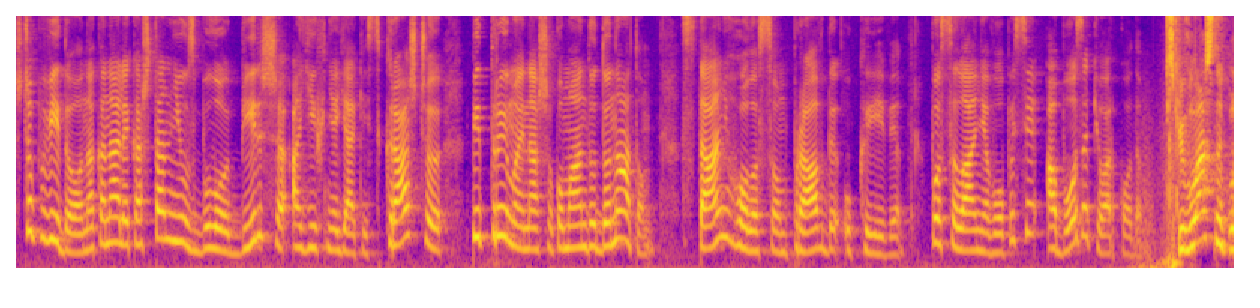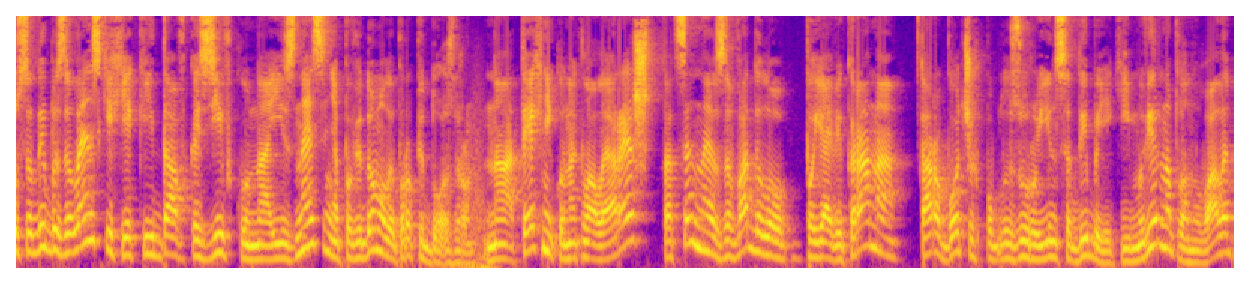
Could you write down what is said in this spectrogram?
Щоб відео на каналі Каштан Ньюз було більше, а їхня якість кращою, підтримай нашу команду донатом. Стань голосом правди у Києві. Посилання в описі або за QR-кодом. Співвласнику садиби Зеленських, який дав вказівку на її знесення, повідомили про підозру. На техніку наклали арешт, та це не завадило появі крана та робочих поблизу руїн садиби, які ймовірно планували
